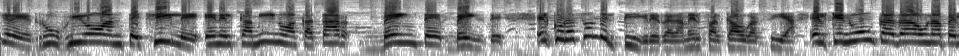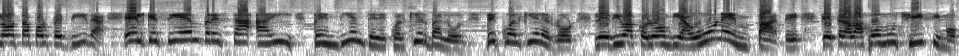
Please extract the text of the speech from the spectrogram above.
Tigre rugió ante Chile en el camino a Qatar 2020. El corazón del Tigre, Radamel Falcao García, el que nunca da una pelota por perdida, el que siempre está ahí, pendiente de cualquier balón, de cualquier error, le dio a Colombia un empate que trabajó muchísimo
